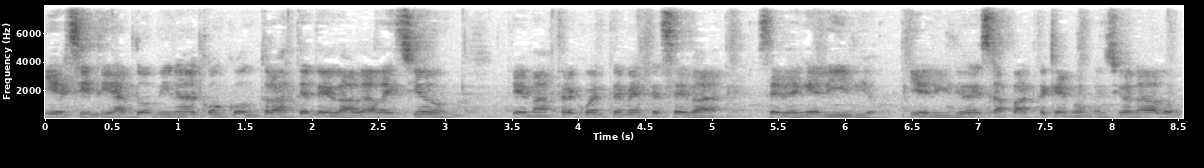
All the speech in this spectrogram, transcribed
Y el CT abdominal con contraste te da la lesión que más frecuentemente se, da, se ve en el ilio. Y el ilio es esa parte que hemos mencionado,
